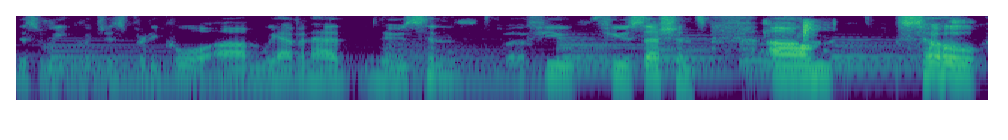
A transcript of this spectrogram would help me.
this week, which is pretty cool. Um, we haven't had news in a few few sessions. Um, so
